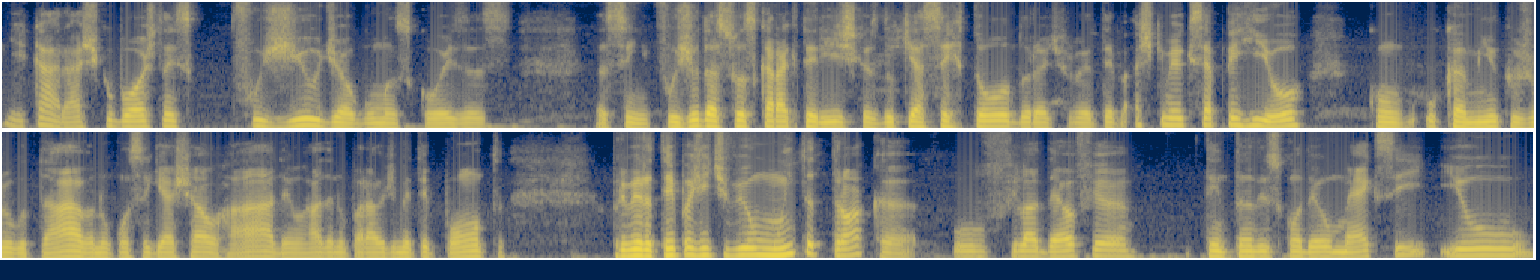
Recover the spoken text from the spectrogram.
E, cara, acho que o Boston fugiu de algumas coisas assim, fugiu das suas características, do que acertou durante o primeiro tempo. Acho que meio que se aperriou com o caminho que o jogo tava, não conseguia achar o Harden, o Harden não parava de meter ponto. Primeiro tempo a gente viu muita troca, o Philadelphia tentando esconder o Maxi e o,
